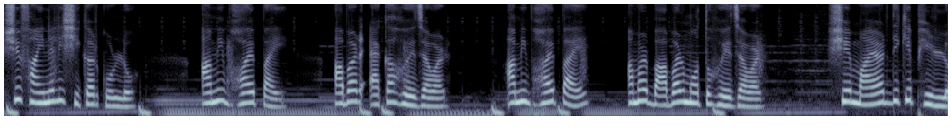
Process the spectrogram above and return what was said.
সে ফাইনালি স্বীকার করল, আমি ভয় পাই, আবার একা হয়ে যাওয়ার। আমি ভয় পাই, আমার বাবার মতো হয়ে যাওয়ার। সে মায়ার দিকে ফিরল।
